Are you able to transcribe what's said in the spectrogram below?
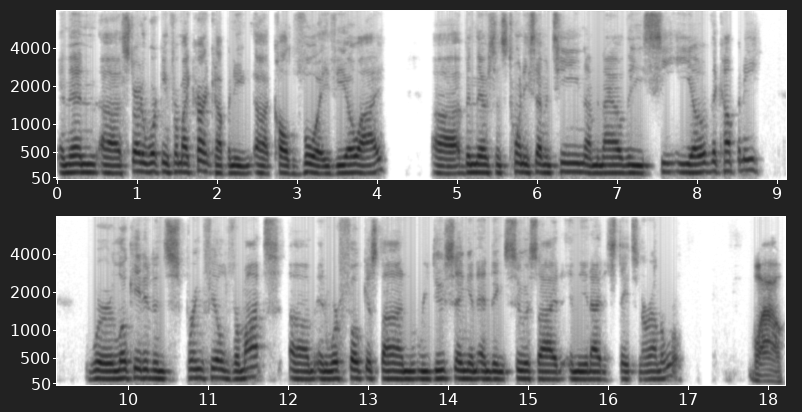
and then uh, started working for my current company uh, called Voy, VOI. Uh, I've been there since 2017. I'm now the CEO of the company. We're located in Springfield, Vermont, um, and we're focused on reducing and ending suicide in the United States and around the world. Wow,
